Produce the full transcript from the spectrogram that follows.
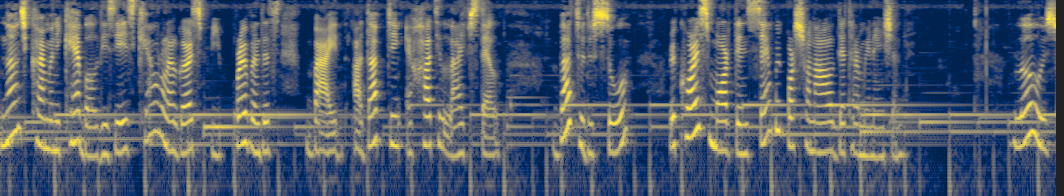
Non-communicable disease can longer be prevented by adopting a healthy lifestyle, but to do so, requires more than simple personal determination. Laws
